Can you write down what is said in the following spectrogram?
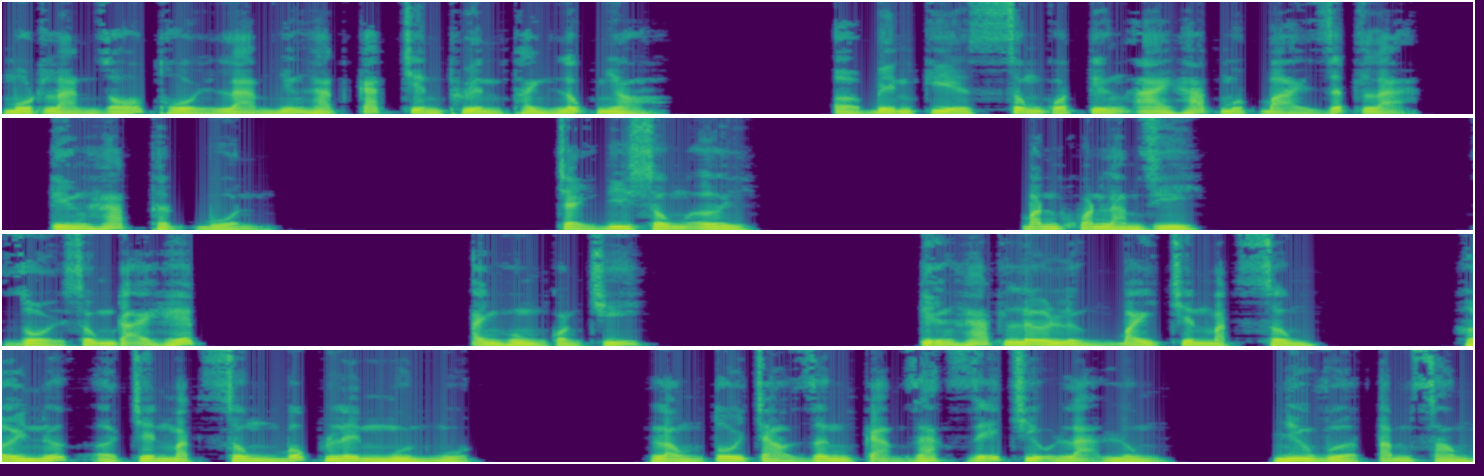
một làn gió thổi làm những hạt cát trên thuyền thành lốc nhỏ. Ở bên kia sông có tiếng ai hát một bài rất lạ, tiếng hát thật buồn. Chảy đi sông ơi! Băn khoăn làm gì? Rồi sông đãi hết. Anh hùng còn chi? Tiếng hát lơ lửng bay trên mặt sông. Hơi nước ở trên mặt sông bốc lên ngùn ngụt. Lòng tôi trào dâng cảm giác dễ chịu lạ lùng, như vừa tắm xong,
